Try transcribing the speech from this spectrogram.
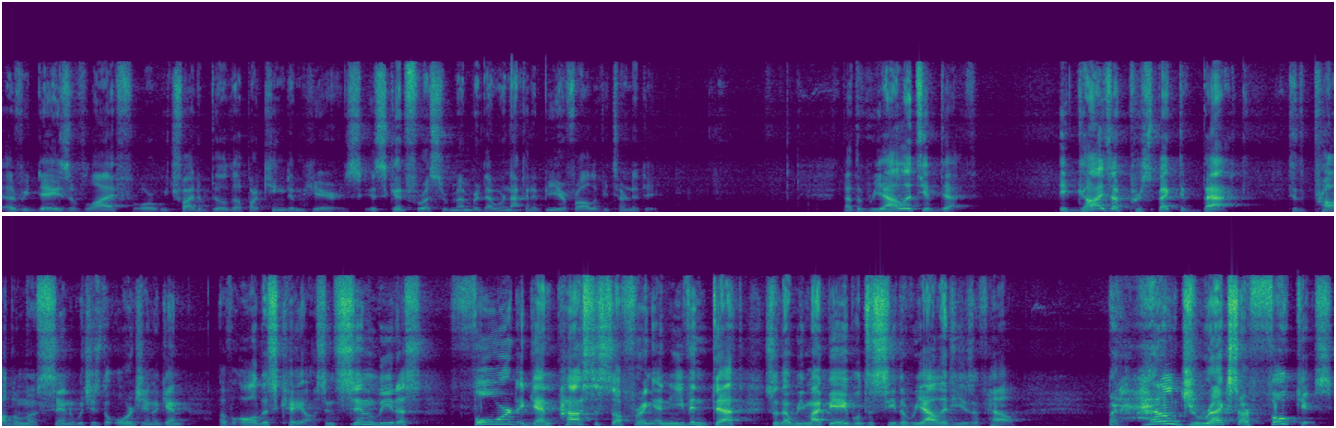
the everydays of life or we try to build up our kingdom here. It's, it's good for us to remember that we're not going to be here for all of eternity. Now, the reality of death, it guides our perspective back to the problem of sin, which is the origin, again, of all this chaos. And sin lead us forward again past the suffering and even death so that we might be able to see the realities of hell. But hell directs our focus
